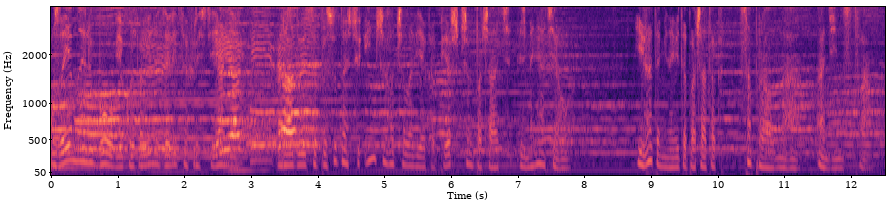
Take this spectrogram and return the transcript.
Узаемная любоў, якой павінны дзяліцца хрысціяне, радуецца прысутнасцю іншага чалавека, перш чым пачаць змяняць яго. І гэта менавіта пачатак сапраўднага адзінства.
